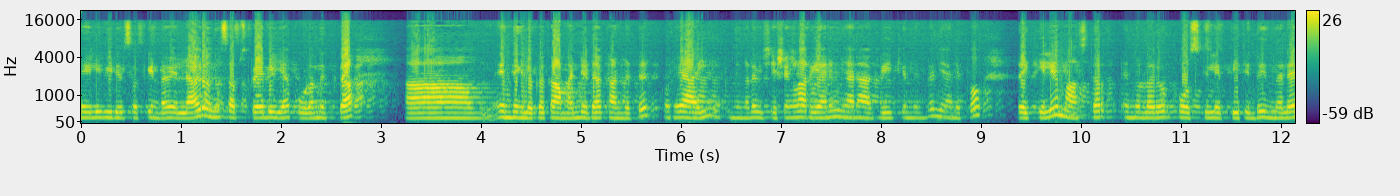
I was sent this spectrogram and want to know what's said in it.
ഡെയിലി വീഡിയോസും ഒക്കെ ഉണ്ടാവും. എല്ലാവരും ഒന്ന് സബ്സ്ക്രൈബ് ചെയ്യുക കൂടെ നിൽക്കുക. എന്തെങ്കിലുമൊക്കെ കമന്റ് ഇടുക കണ്ടിട്ട് കുറെ ആയി. നിങ്ങളുടെ വിശേഷങ്ങൾ അറിയാനും ഞാൻ ആഗ്രഹിക്കുന്നുണ്ട്. ഞാനിപ്പോൾ റെക്കിലെ മാസ്റ്റർ എന്നുള്ളൊരു പോസ്റ്റിൽ എത്തിയിട്ടുണ്ട്. ഇന്നലെ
